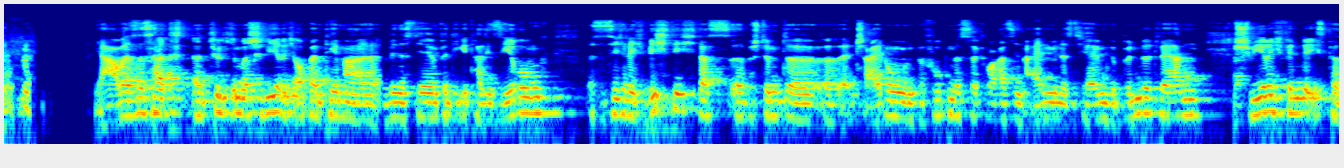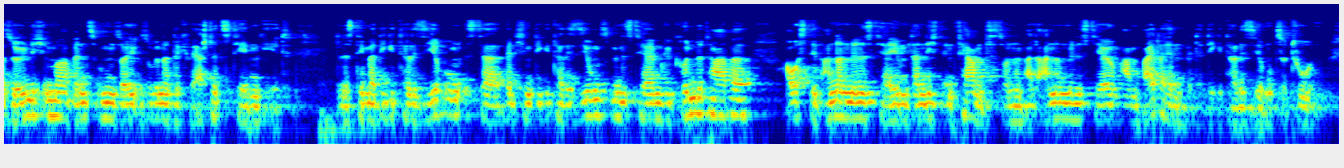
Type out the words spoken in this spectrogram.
Ja, aber es ist halt natürlich immer schwierig, auch beim Thema Ministerium für Digitalisierung. Es ist sicherlich wichtig, dass äh, bestimmte äh, Entscheidungen und Befugnisse quasi in einem Ministerium gebündelt werden. Schwierig finde ich es persönlich immer, wenn es um solche sogenannte Querschnittsthemen geht. Denn das Thema Digitalisierung ist ja, wenn ich ein Digitalisierungsministerium gegründet habe, aus den anderen Ministerien dann nicht entfernt, sondern alle anderen Ministerien haben weiterhin mit der Digitalisierung zu tun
